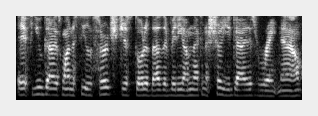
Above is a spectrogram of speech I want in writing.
If you guys want to see the search, just go to the other video. I'm not going to show you guys right now.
